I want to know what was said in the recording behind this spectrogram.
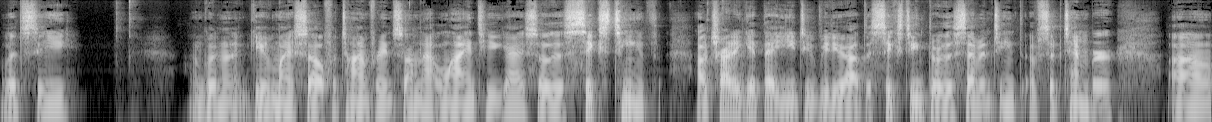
let's see. I'm going to give myself a time frame so I'm not lying to you guys. So the 16th, I'll try to get that YouTube video out the 16th or the 17th of September uh,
